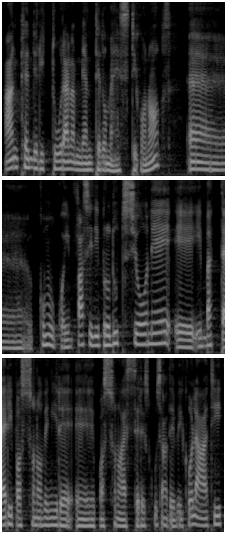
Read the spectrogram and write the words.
anche addirittura l'ambiente domestico, no? Eh, comunque in fase di produzione eh, i batteri possono, venire, eh, possono essere scusate, veicolati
